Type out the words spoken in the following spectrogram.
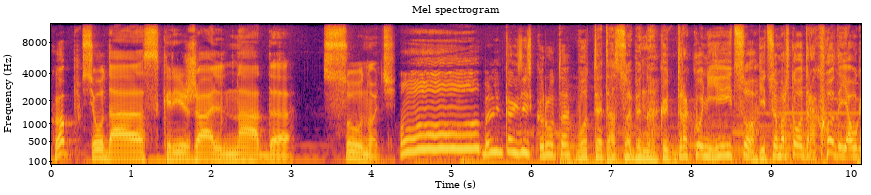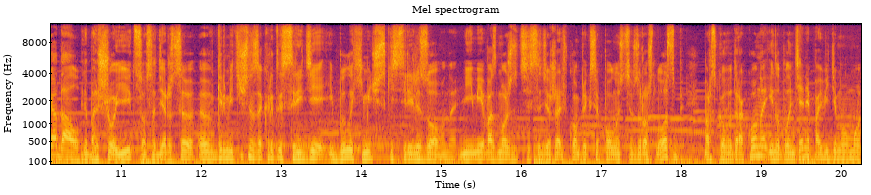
Хоп. Сюда скрижаль надо сунуть. О, блин, как здесь круто. Вот это особенно. Какое драконье яйцо. Яйцо морского дракона, я угадал. Это большое яйцо, содержится э, в герметично закрытой среде и было химически стерилизовано. Не имея возможности содержать в комплексе полностью взрослую особь морского дракона, инопланетяне, по-видимому,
